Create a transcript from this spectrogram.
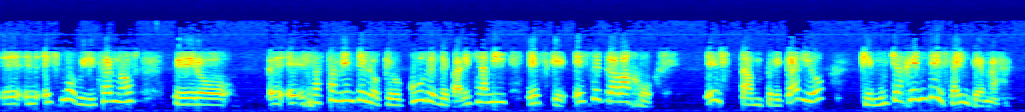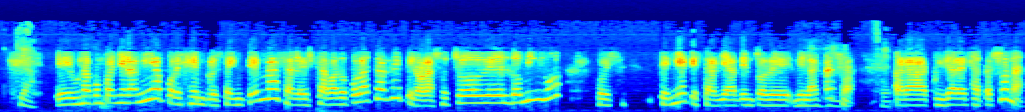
Eh, es movilizarnos, pero exactamente lo que ocurre, me parece a mí, es que este trabajo es tan precario que mucha gente está interna. Eh, una compañera mía, por ejemplo, está interna, sale el sábado por la tarde, pero a las 8 del domingo, pues tenía que estar ya dentro de, la casa para cuidar a esa persona.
